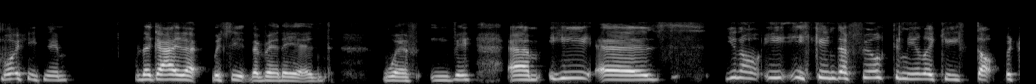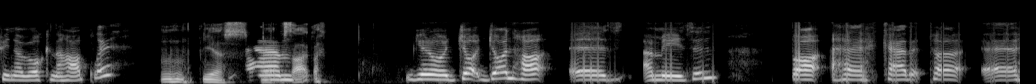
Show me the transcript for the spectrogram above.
what is his name? The guy that we see at the very end with Evie. Um, he is, you know, he, he kind of feels to me like he's stuck between a rock and a hard place. hmm Yes, Um, exactly. You know, jo- John Hurt is amazing, but her character uh,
